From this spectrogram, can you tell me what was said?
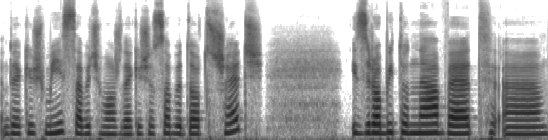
do jakiegoś miejsca, być może do jakiejś osoby dotrzeć i zrobi to nawet e,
